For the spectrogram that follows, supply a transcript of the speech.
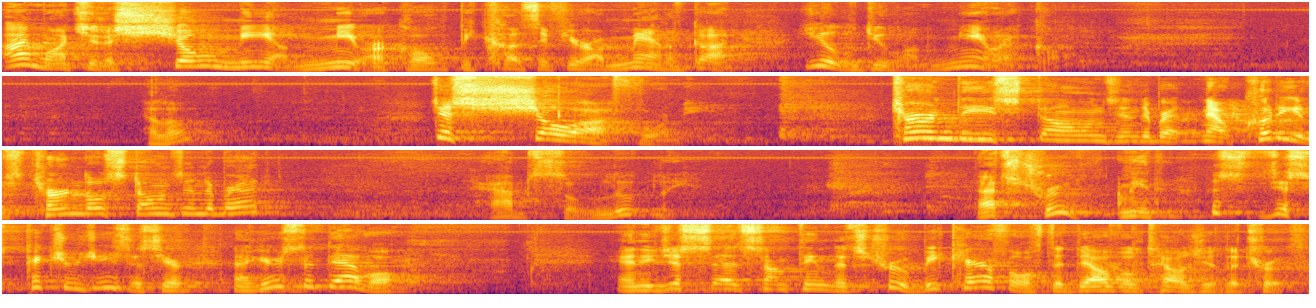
I want you to show me a miracle because if you're a man of God, you'll do a miracle. Hello? Just show off for me. Turn these stones into bread. Now, could he have turned those stones into bread? Absolutely. That's truth. I mean, this, just picture Jesus here. Now, here's the devil, and he just says something that's true. Be careful if the devil tells you the truth.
